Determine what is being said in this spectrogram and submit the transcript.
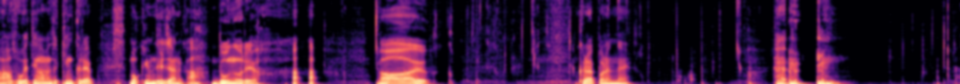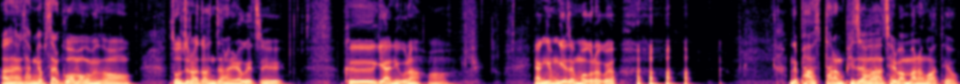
아, 소개팅 하면서 킹크랩 먹기 힘들지 않을까? 아, 노노래요. 아유. 날 뻔했네. 아, 나는 삼겹살 구워 먹으면서 소주라도 한 잔 하려고 했지. 그게 아니구나. 어. 양념게장 먹으라고요? 근데 파스타랑 피자가 제일 만만한 것 같아요.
